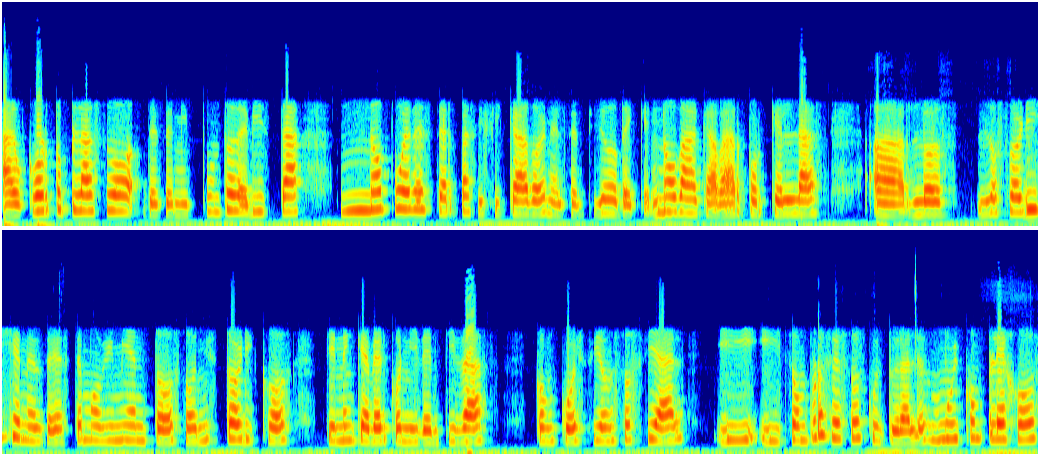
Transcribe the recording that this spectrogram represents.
a corto plazo, desde mi punto de vista, no puede ser pacificado en el sentido de que no va a acabar porque las uh, los los orígenes de este movimiento son históricos tienen que ver con identidad, con cohesión social y, y son procesos culturales muy complejos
